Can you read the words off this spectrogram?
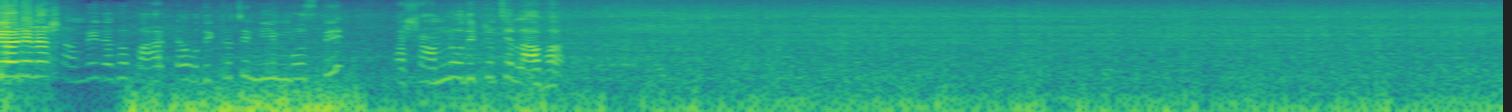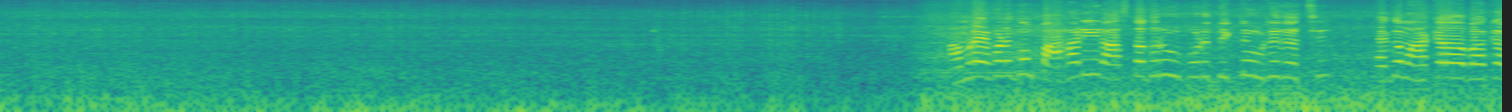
গার্ডেন আর সামনেই দেখো পাহাড়টা, ওদিকটা হচ্ছে নিম বস্তি আর সামনে ওদিকটা হচ্ছে লাভা। আমরা এখন একদম পাহাড়ি রাস্তা ধরে উপরের দিকটা উঠে যাচ্ছি। একদম আঁকা বাঁকা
